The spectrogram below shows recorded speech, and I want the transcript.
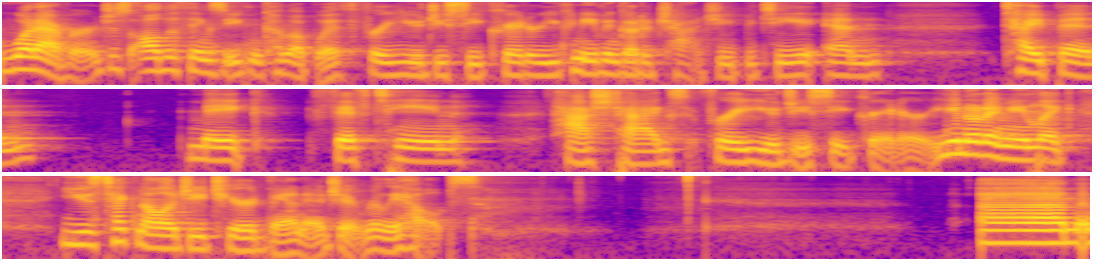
whatever, just all the things that you can come up with for a UGC creator. You can even go to ChatGPT and type in make 15 hashtags for a UGC creator. You know what I mean? Like use technology to your advantage. It really helps. Um,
